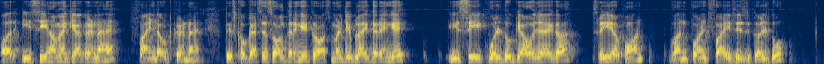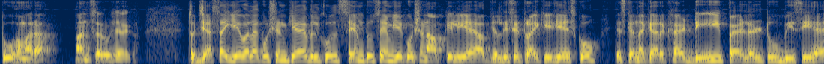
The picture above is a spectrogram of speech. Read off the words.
और ईसी e हमें क्या करना है? फाइंड आउट करना है। तो इसको कैसे सॉल्व करेंगे? क्रॉस मल्टीप्लाई करेंगे। ईसी इक्वल टू क्या हो जाएगा? 3 upon 1.5 is equal to two हमारा आंसर हो जाएगा। तो जैसा ये वाला क्वेश्चन क्या है, बिल्कुल सेम टू सेम ये क्वेश्चन आपके लिए है। आप जल्दी से ट्राई कीजिए इसको। इसके अंदर क्या रखा है? डीई पैरेलल टू बीसी है।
